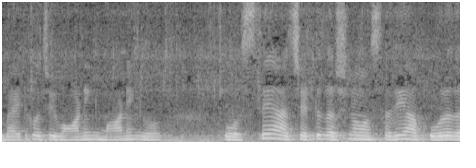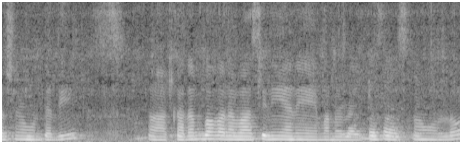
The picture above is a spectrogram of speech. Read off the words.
బయటకు వచ్చి మార్నింగ్ మార్నింగ్ వస్తే ఆ చెట్టు దర్శనం వస్తుంది ఆ పూల దర్శనం ఉంటుంది. ఆ కదంబ వనవాసిని అనే మన లలిత సహస్రంలో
